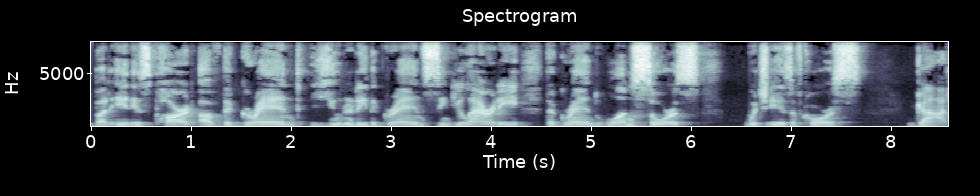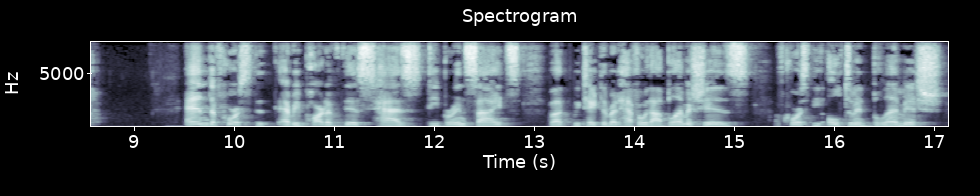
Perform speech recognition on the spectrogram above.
but it is part of the grand unity, the grand singularity, the grand one source, which is, of course, God. And of course, every part of this has deeper insights, but we take the red heifer without blemishes. Of course, the ultimate blemish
